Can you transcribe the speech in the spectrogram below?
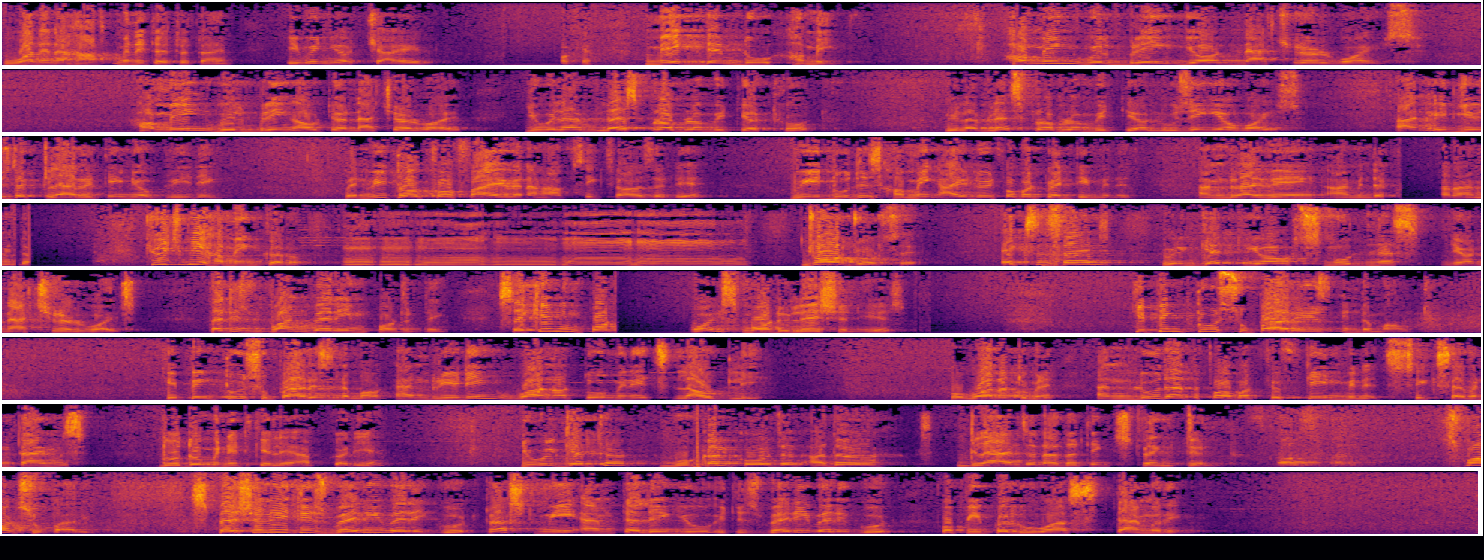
one and a half minute at a time, even your child, okay, make them do humming. Humming will bring your natural voice. Humming will bring out your natural voice. You will have less problem with your throat. You will have less problem with your losing your voice. And it gives the clarity in your breathing. When we talk for five and a half, six hours a day, we do this humming. I do it for about 20 minutes. I'm driving, I'm in the car, I'm in the... कुछ भी humming करो जोर जोर से exercise will get your smoothness, your natural voice. That is one very important thing. Second important voice modulation is keeping two suparis in the mouth. Keeping two suparis in the mouth and reading one or two minutes loudly. For one or two minutes. And do that for about 15 minutes, six, seven times. दो दो minute के लिए आप करिए you will get the vocal cords and other glands and other things strengthened. Small supari. Small supari. Especially it is very, very good. Trust me, I am telling you, it is very, very good for people who are stammering.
